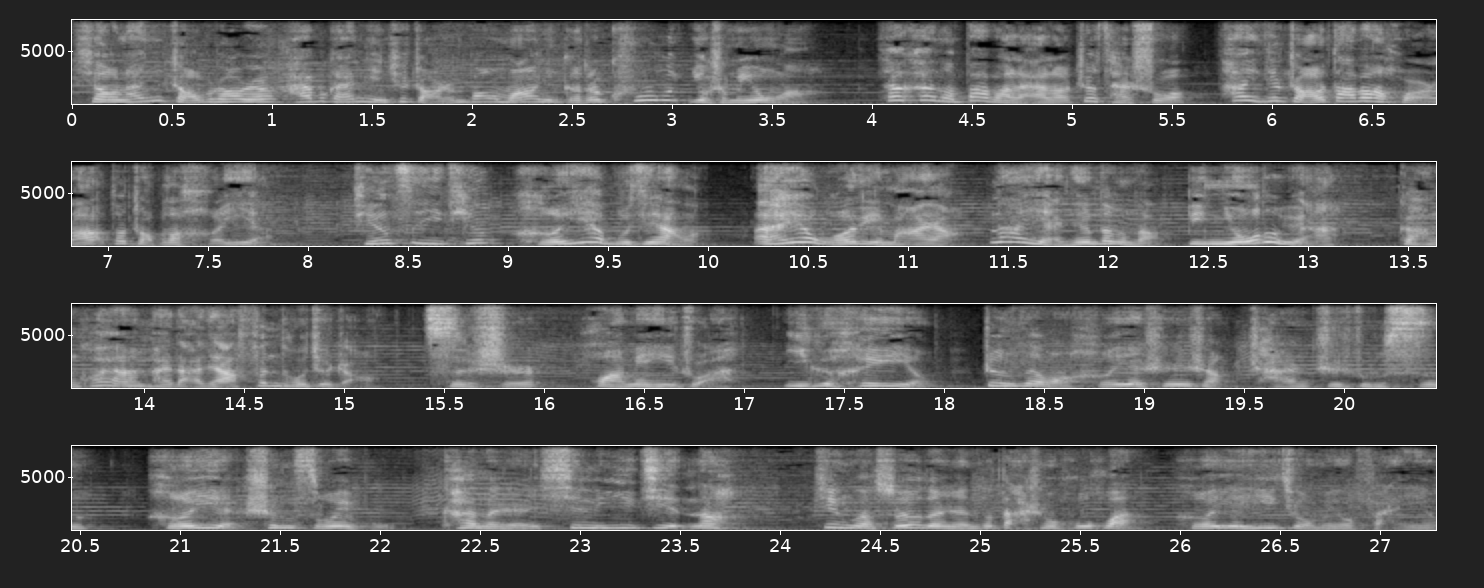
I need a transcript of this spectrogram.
小兰，你找不着人，还不赶紧去找人帮忙？你搁这哭有什么用啊？他看到爸爸来了，这才说他已经找了大半会儿了，都找不到荷叶。平次一听，荷叶不见了。哎呀，我的妈呀！那眼睛瞪得比牛都圆，赶快安排大家分头去找。此时画面一转，一个黑影正在往荷叶身上缠蜘蛛丝，荷叶生死未卜，看得人心里一紧呐。尽管所有的人都大声呼唤，荷叶依旧没有反应，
